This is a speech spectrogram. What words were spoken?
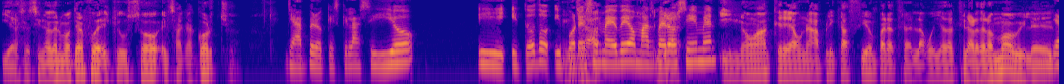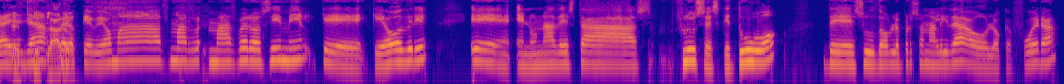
Y el asesino del motel fue el que usó el sacacorcho. Ya, pero que es que la siguió y, y todo, y por Ya, eso me veo más verosímil. Y no ha creado una aplicación para extraer la huella dactilar de los móviles. Ya, ya, es ya, que, claro, pero que veo más, más, más verosímil que, que Audrey eh, en una de estas fluses que tuvo de su doble personalidad o lo que fuera,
